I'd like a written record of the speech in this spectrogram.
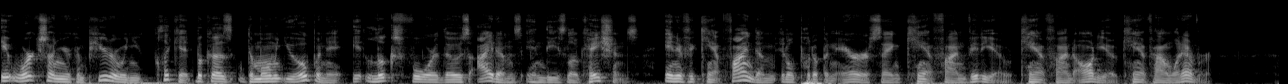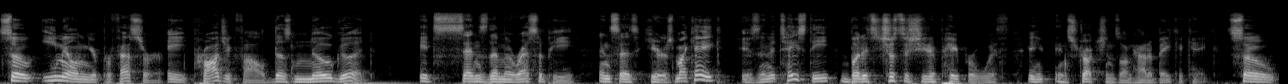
It works on your computer when you click it because the moment you open it, it looks for those items in these locations. And if it can't find them, it'll put up an error saying can't find video, can't find audio, can't find whatever. So emailing your professor a project file does no good. It sends them a recipe and says, Here's my cake. Isn't it tasty? But it's just a sheet of paper with instructions on how to bake a cake. So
